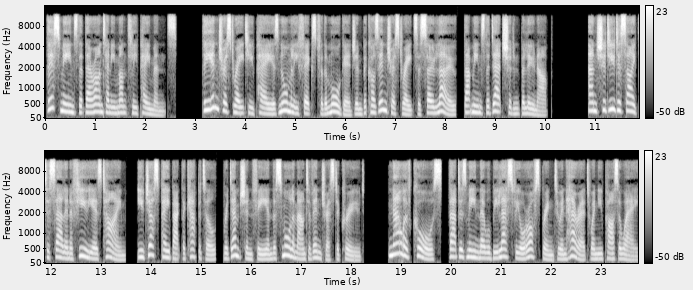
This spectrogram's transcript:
This means that there aren't any monthly payments. The interest rate you pay is normally fixed for the mortgage, and because interest rates are so low, that means the debt shouldn't balloon up. And should you decide to sell in a few years' time, you just pay back the capital, redemption fee, and the small amount of interest accrued. Now, of course, that does mean there will be less for your offspring to inherit when you pass away.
